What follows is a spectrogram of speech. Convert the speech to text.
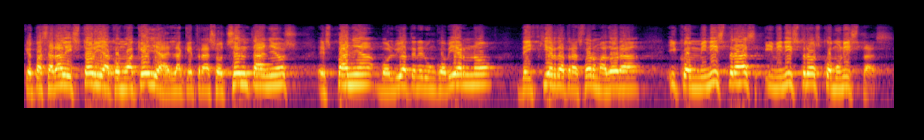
que pasará la historia como aquella en la que tras 80 años España volvió a tener un gobierno de izquierda transformadora y con ministras y ministros comunistas.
